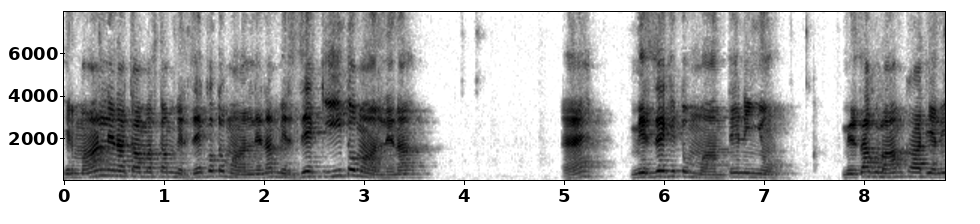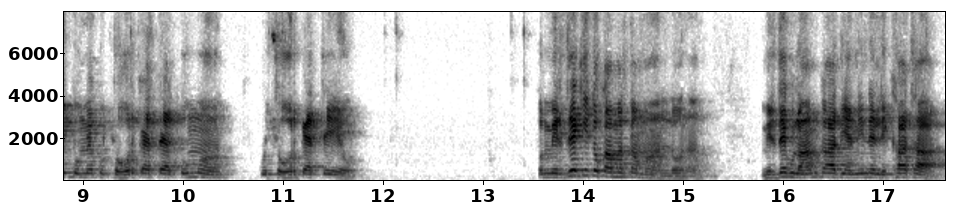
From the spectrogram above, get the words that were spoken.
फिर मान लेना कम अज कम मिर्जे को तो मान लेना, मिर्जे की तो मान लेना। है? मिर्जे की तुम मानते नहीं हो। मिर्ज़ा गुलाम यानी तुम्हें कुछ और कहता है, तुम कुछ और कहते हो। तो मिर्जे की तो कम अज कम मान लो ना। मिर्जे गुलाम यानी ने लिखा था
